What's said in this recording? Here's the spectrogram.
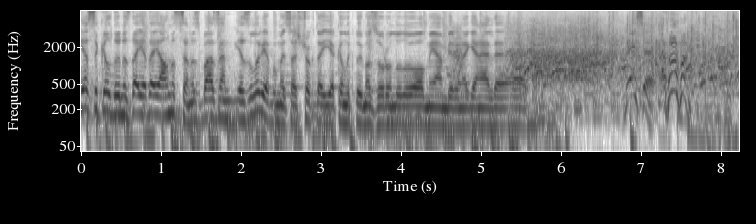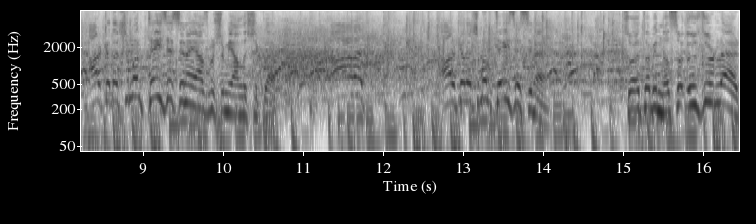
ya sıkıldığınızda ya da yalnızsanız bazen yazılır ya bu mesaj çok da yakınlık duyma zorunluluğu olmayan birine genelde. Evet. Neyse. Arkadaşımın teyzesine yazmışım yanlışlıkla. Arkadaşımın teyzesine. Sonra tabii nasıl özürler.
